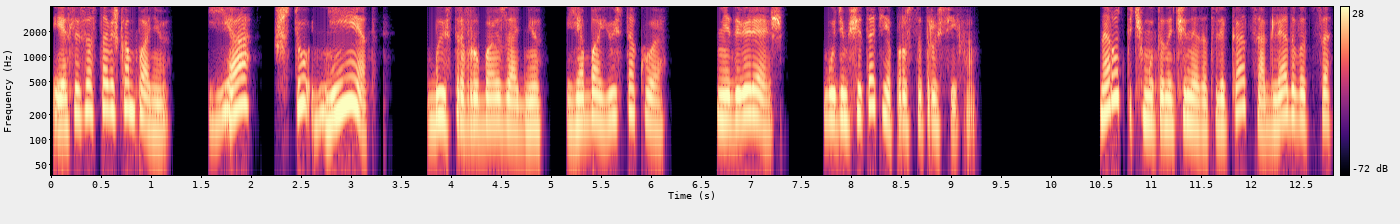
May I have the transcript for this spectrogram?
«Если составишь компанию». «Я? Что? Нет!» Быстро врубаю заднюю. «Я боюсь такое». «Не доверяешь? Будем считать, я просто трусиха». Народ почему-то начинает отвлекаться, оглядываться.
